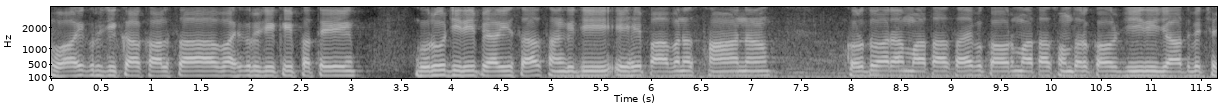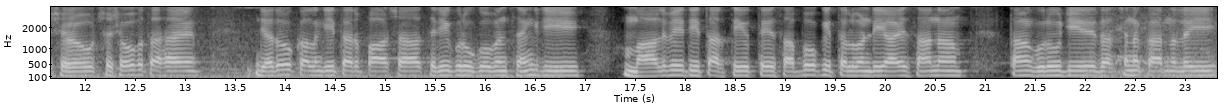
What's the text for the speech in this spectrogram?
ਵਾਹਿਗੁਰੂ ਜੀ ਕਾ ਖਾਲਸਾ, ਵਾਹਿਗੁਰੂ ਜੀ ਕੀ ਫਤਿਹ। ਗੁਰੂ ਜੀ ਦੀ ਪਿਆਰੀ ਸਾਧ ਸੰਗਤ ਜੀ, ਇਹ ਪਾਵਨ ਸਥਾਨ ਗੁਰਦੁਆਰਾ ਮਾਤਾ ਸਾਹਿਬ ਕੌਰ, ਮਾਤਾ ਸੁੰਦਰ ਕੌਰ ਜੀ ਦੀ ਯਾਦ ਵਿੱਚ ਸ਼ੋ- ਸੁਸ਼ੋਭਿਤ ਹੈ। ਜਦੋਂ ਕਲਗੀਧਰ ਪਾਤਸ਼ਾਹ ਸ੍ਰੀ ਗੁਰੂ ਗੋਬਿੰਦ ਸਿੰਘ ਜੀ ਮਾਲਵੇ ਦੀ ਧਰਤੀ ਉੱਤੇ ਸਾਬੋ ਕੀ ਤਲਵੰਡੀ ਆਏ ਸਨ, ਤਾਂ ਗੁਰੂ ਜੀ ਦੇ ਦਰਸ਼ਨ ਕਰਨ ਲਈ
